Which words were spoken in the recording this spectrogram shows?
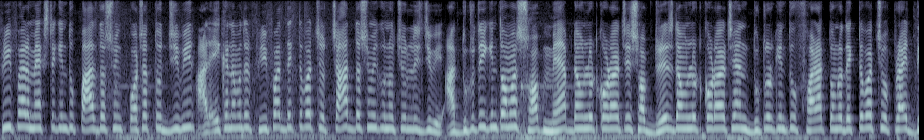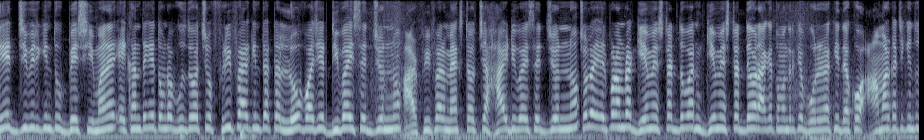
ফ্রি ফায়ার ম্যাক্সটা কিন্তু পাঁচ দশমিক পঁচাত্তর জিবির আর এখানে আমাদের ফ্রি ফায়ার দেখতে পাচ্ছ, চার দশমিক উনচল্লিশ জিবি আর দুটোতেই কিন্তু আমার সব ম্যাপ ডাউনলোড করা আছে, সব ড্রেস ডাউনলোড করা আছে অ্যান্ড দুটোর কিন্তু ফারাক তোমরা দেখতে পাচ্ছ, প্রায় দেড় জিবির কিন্তু বেশি। মানে এখান থেকে তোমরা বুঝতে পারছ ফ্রি ফায়ার কিন্তু একটা লো বাজেট ডিভাইসের জন্য। আর ফ্রি ফায়ার ম্যাক্সটা হচ্ছে হাই ডিভাইসের জন্য। চলো, এরপর আমরা গেম স্টার্ট দেবো। গেম স্টার্ট দেওয়ার আগে তোমাদেরকে বলে রাখি, দেখো, আমার কাছে কিন্তু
